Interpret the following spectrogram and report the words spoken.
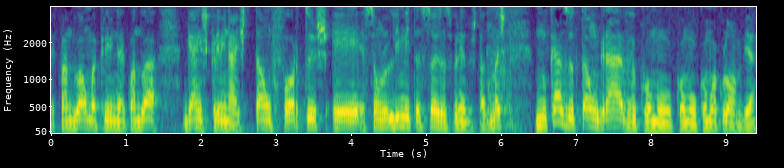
É? Quando, há uma criminal, quando há ganhos criminais tão fortes, é, são limitações da soberania do Estado. Mas no caso tão grave como, como, como a Colômbia,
